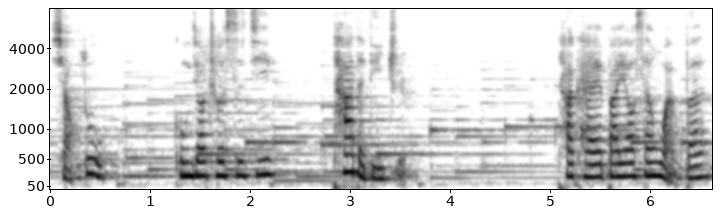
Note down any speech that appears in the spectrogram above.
小路，公交车司机，他的地址。他开八幺三晚班，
